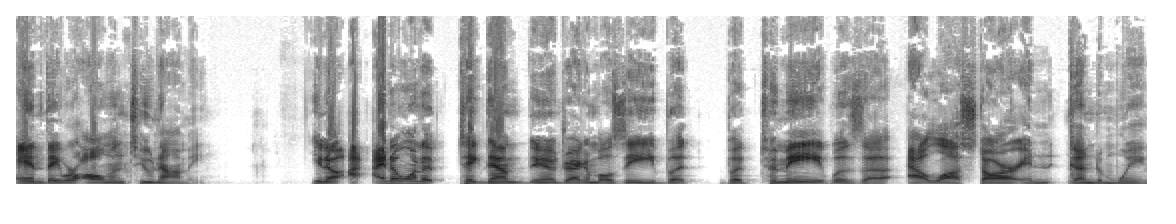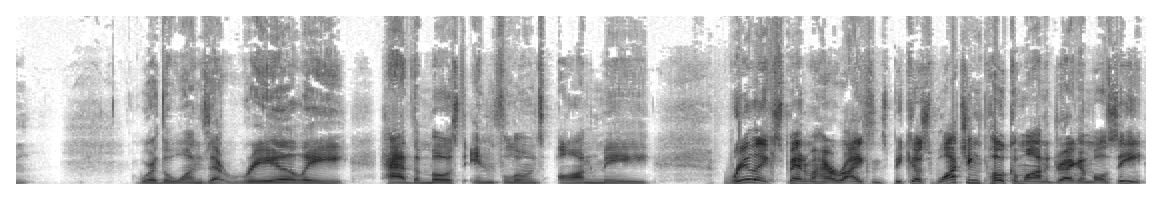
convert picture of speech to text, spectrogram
and they were all in Toonami. You know, I, I don't want to take down, you know, Dragon Ball Z, but but to me it was uh, Outlaw Star and Gundam Wing were the ones that really had the most influence on me really expanded my horizons because watching Pokemon and Dragon Ball Z,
